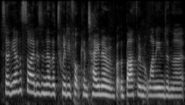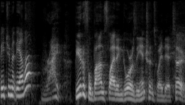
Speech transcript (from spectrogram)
So, the other side is another 20 foot container. We've got the bathroom at one end and the bedroom at the other. Right. Beautiful barn sliding door is the entranceway there too.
